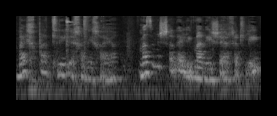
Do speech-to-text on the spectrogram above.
מה אכפת לי איך אני חיה? מה זה משנה לי? מה, אני שייכת לי?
